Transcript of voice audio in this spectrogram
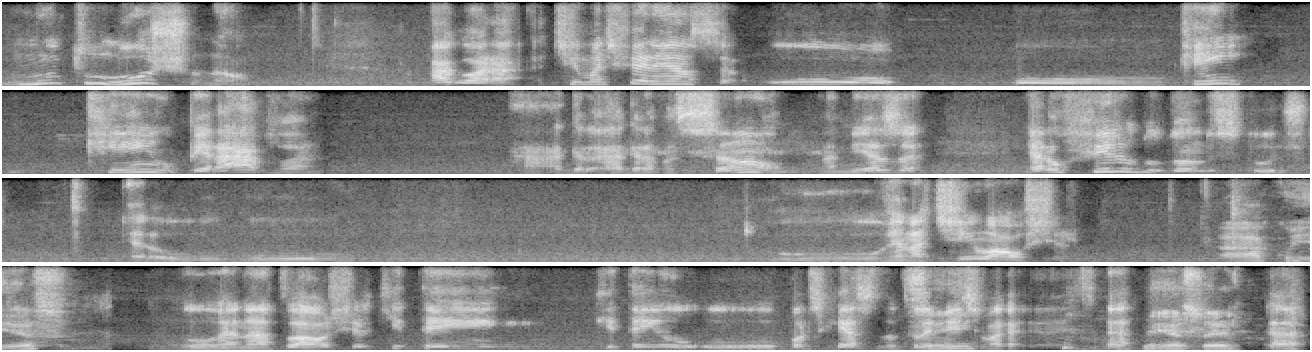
muito luxo, não. Agora, tinha uma diferença. O, o, quem, quem operava a, a gravação, a mesa, era o filho do dono do estúdio. Era o, o, o Renatinho Alcher. Ah, conheço. O Renato Alcher, que tem, que tem o, o podcast do Clemente Sim, Magalhães. Conheço ele.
